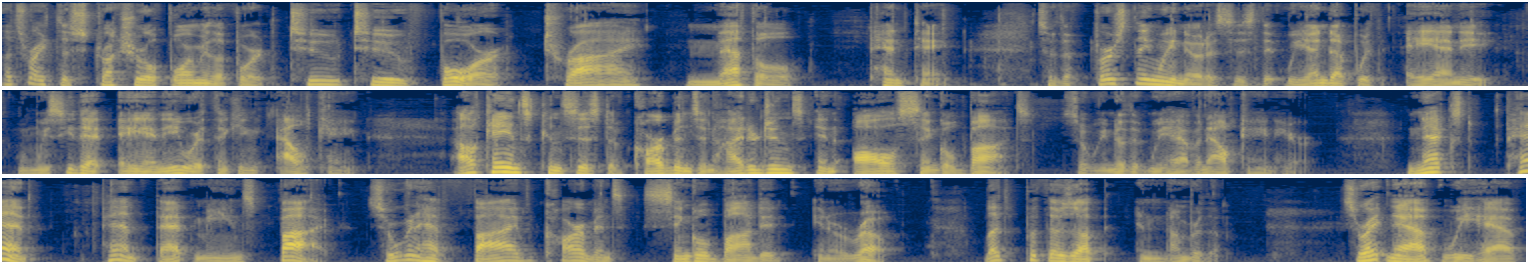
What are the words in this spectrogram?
let's write the structural formula for 2,2,4 pentane. So the first thing we notice is that we end up with ANE. When we see that ANE, we're thinking alkane. Alkanes consist of carbons and hydrogens in all single bonds. So we know that we have an alkane here. Next, pent. Pent, that means five. So we're going to have five carbons single bonded in a row. Let's put those up and number them. So right now we have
